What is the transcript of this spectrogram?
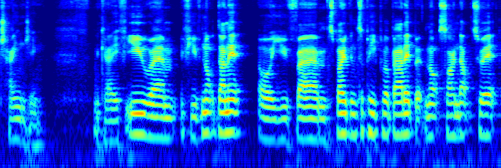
changing. Okay, if you um, if you've not done it, or you've um, spoken to people about it but not signed up to it,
